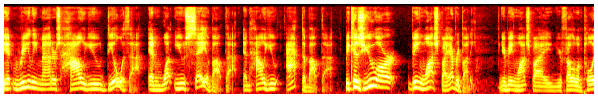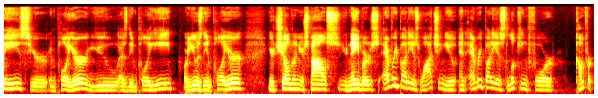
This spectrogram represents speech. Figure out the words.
It really matters how you deal with that and what you say about that and how you act about that because you are being watched by everybody. You're being watched by your fellow employees, your employer, you as the employee, or you as the employer, your children, your spouse, your neighbors. Everybody is watching you and everybody is looking for comfort.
